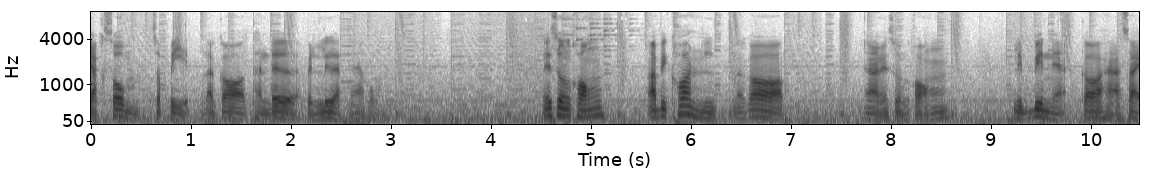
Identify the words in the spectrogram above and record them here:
ยักษ์ส้มสปีดแล้วก็ทันเดอร์เป็นเลือดนะครับผม ในส่วนของอาร์บิคอนแล้วก็ในส่วนของลิบบินเนี่ยก็หาใส่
